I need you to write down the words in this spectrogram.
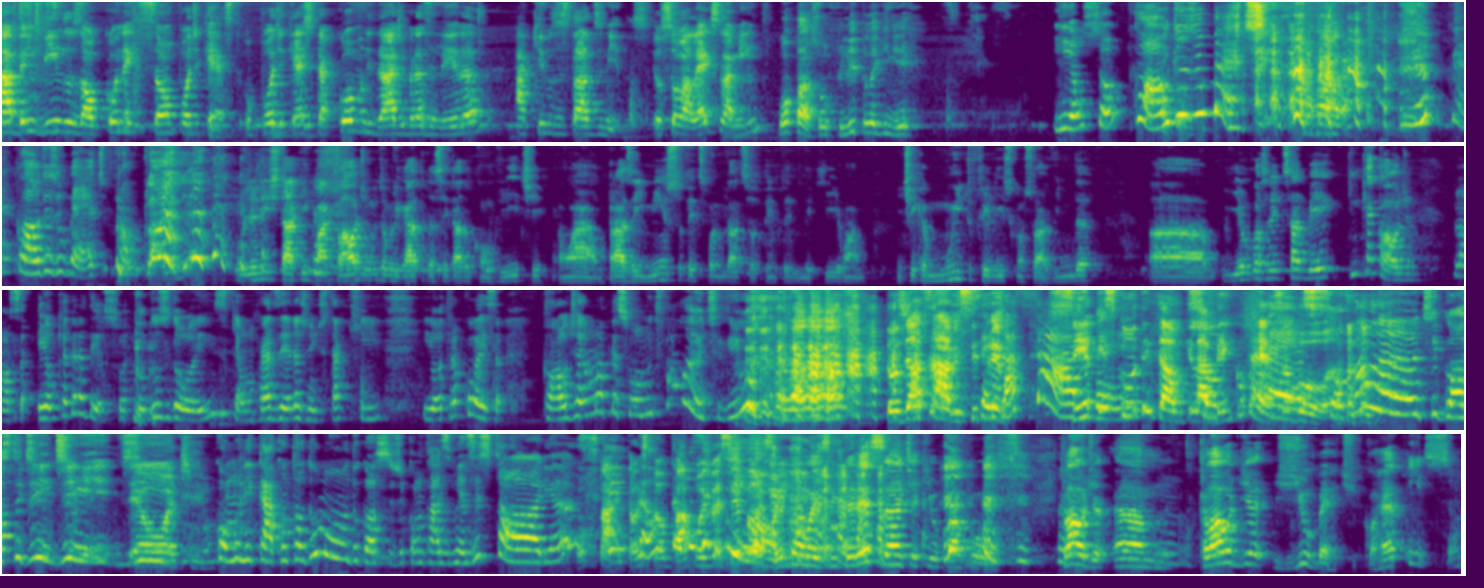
Olá, bem-vindos ao Conexão Podcast, o podcast da comunidade brasileira aqui nos Estados Unidos. Eu sou Alex Lamin. Opa, sou o Felipe Legnier. E eu sou Cláudia Gilberti. é, Cláudia Gilberti, pronto. Cláudia. Hoje a gente está aqui com a Cláudia, muito obrigado por ter aceitado o convite. É uma- um prazer imenso ter disponibilizado o seu tempo ter vindo aqui. É uma- a gente fica muito feliz com a sua vinda. Ah, e eu gostaria de saber quem que é a Cláudia. Nossa, eu que agradeço a todos dois, que é um prazer a gente estar aqui. E outra coisa, Cláudia é uma pessoa muito falante, viu? Então já sabe, se pre... já sabem. Senta e escuta então, porque lá Sou- vem conversa É, boa. sou falante, gosto de, de, de É ótimo. comunicar com todo mundo, gosto de contar as minhas histórias. Opa, então, Então, então o papo hoje vai ser bom. Vai ser bom, vai ser interessante aqui o papo hoje. Cláudia, ahn, Cláudia Gilbert, correto? Isso.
